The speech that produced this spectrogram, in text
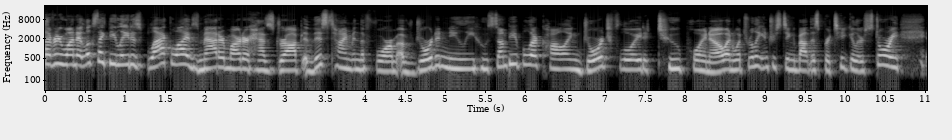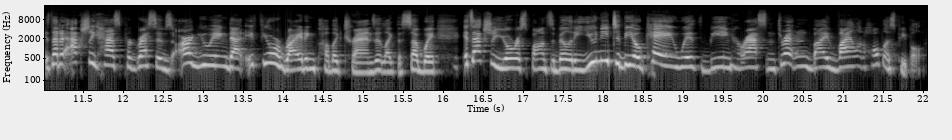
Everyone, it looks like the latest Black Lives Matter martyr has dropped, this time in the form of Jordan Neely, who some people are calling George Floyd 2.0. And what's really interesting about this particular story is that it actually has progressives arguing that if you're riding public transit like the subway, it's actually your responsibility. You need to be okay with being harassed and threatened by violent homeless people.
